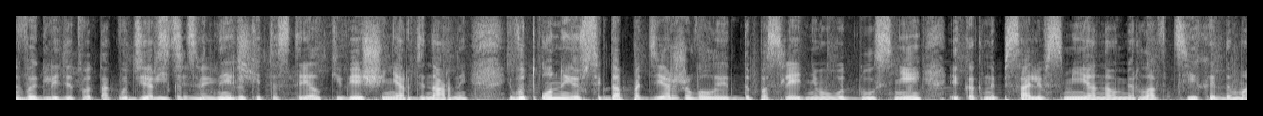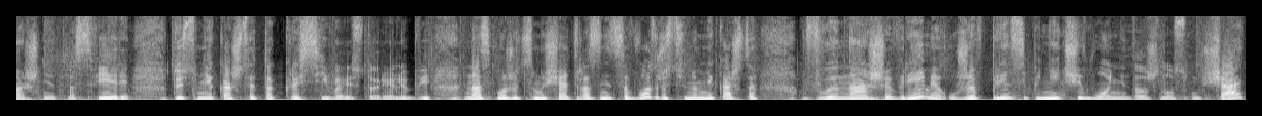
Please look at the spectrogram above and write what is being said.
взглядом. выглядит вот так вот дерзко. Цветные какие-то стрелки, вещи неординарные. И вот он ее всегда поддерживал, и до последнего вот был с ней. И как написали в СМИ, она умерла в тихой домашней атмосфере. То есть, мне кажется, это красивая история любви. Нас может смущать разница в возрасте, но мне кажется, в наше время уже, в принципе, ничего не должно смущать.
